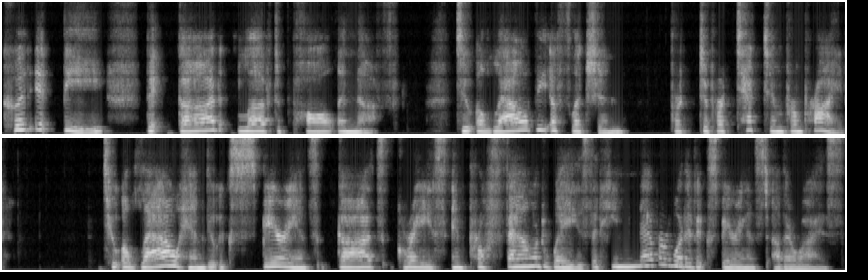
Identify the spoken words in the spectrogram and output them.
Could it be that God loved Paul enough to allow the affliction to protect him from pride, to allow him to experience God's grace in profound ways that he never would have experienced otherwise?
